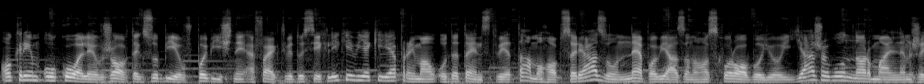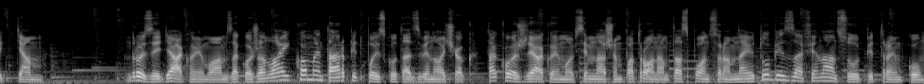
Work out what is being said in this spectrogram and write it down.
Окрім уколів, жовтих зубів, побічний ефект від усіх ліків, які я приймав у дитинстві, та мого псоріазу, не пов'язаного з хворобою, я живу нормальним життям. Друзі, дякуємо вам за кожен лайк, коментар, підписку та дзвіночок. Також дякуємо всім нашим патронам та спонсорам на Ютубі за фінансову підтримку.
